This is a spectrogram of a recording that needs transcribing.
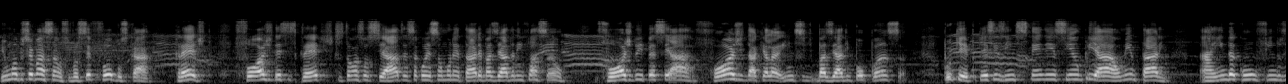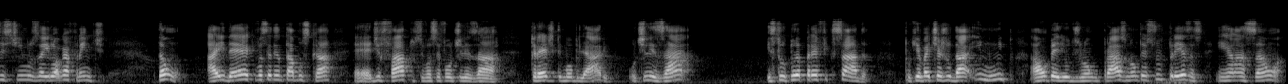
E uma observação: se você for buscar crédito, foge desses créditos que estão associados a essa correção monetária baseada na inflação. Foge do IPCA, foge daquela índice baseado em poupança. Por quê? Porque esses índices tendem a se ampliar, aumentarem, ainda com o fim dos estímulos aí logo à frente. Então, a ideia é que você tentar buscar, é, de fato, se você for utilizar crédito imobiliário, utilizar estrutura pré-fixada, porque vai te ajudar e muito a um período de longo prazo não ter surpresas em relação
